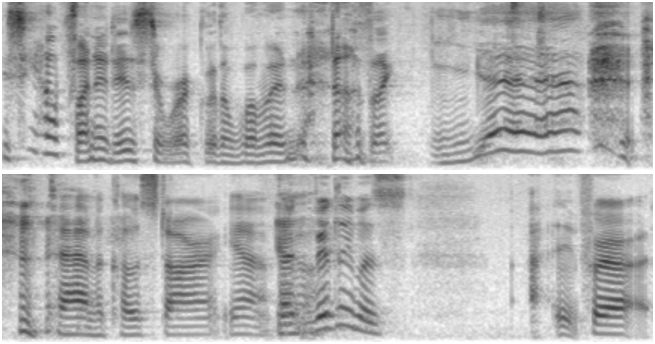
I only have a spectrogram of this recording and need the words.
"You see how fun it is to work with a woman?" And I was like, "Yeah." to have a co-star. Yeah, but Yeah. Ridley was for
